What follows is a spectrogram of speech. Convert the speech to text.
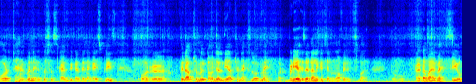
और चैनल पर नए हो तो सब्सक्राइब भी कर देना गाइस प्लीज़ और फिर आपसे मिलता हूँ जल्दी आपसे नेक्स्ट व्लॉग में। और बढ़िया सी जगह लेके चलूँगा फिर इस बार। तो tata bye bye see you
